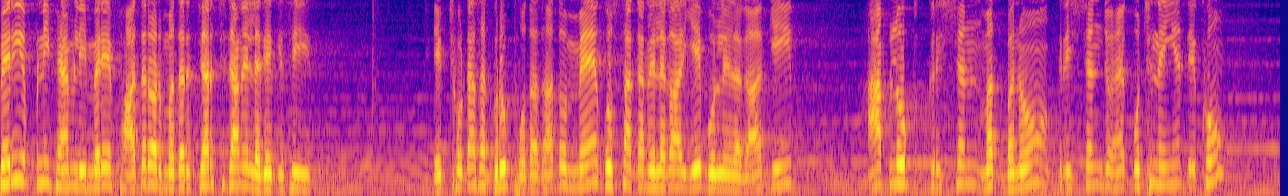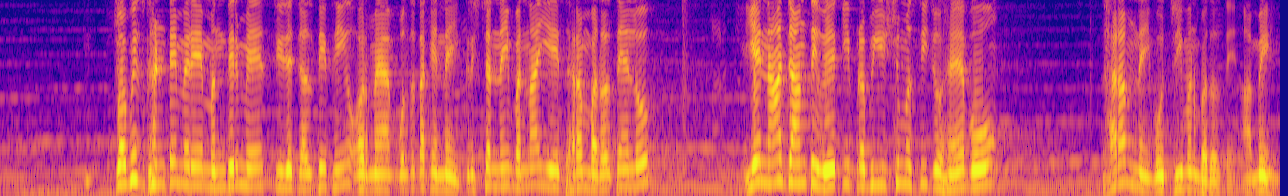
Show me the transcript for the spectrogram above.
मेरी अपनी फैमिली मेरे फादर और मदर चर्च जाने लगे किसी, एक छोटा सा ग्रुप होता था तो मैं गुस्सा करने लगा और ये बोलने लगा कि आप लोग क्रिश्चियन मत बनो, क्रिश्चियन जो है कुछ नहीं है, देखो। 24 घंटे मेरे मंदिर में चीज़ें चलती थी और मैं बोलता था कि नहीं, क्रिश्चियन नहीं बनना, ये धर्म बदलते हैं लोग। ये ना जानते हुए कि प्रभु यीशु मसीह जो है, वो धर्म नहीं, वो जीवन बदलते हैं। आमीन।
